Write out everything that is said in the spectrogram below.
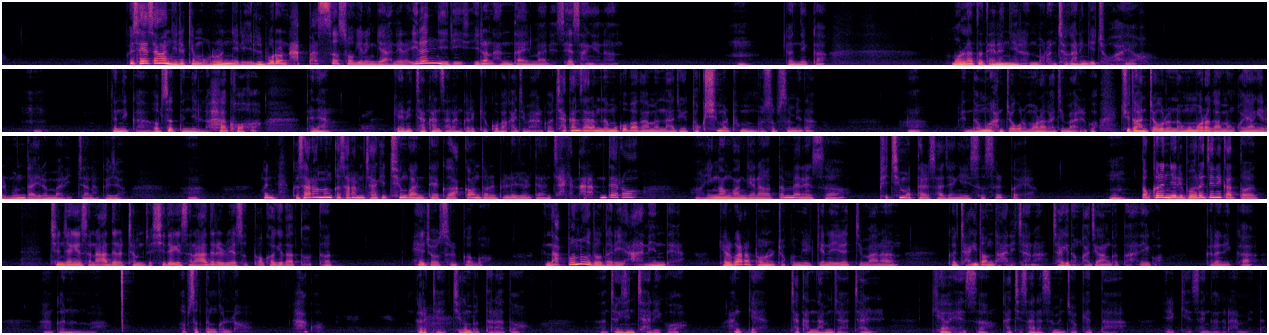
그 세상은 이렇게 모르는 일이 일부러 나빠서 속이는 게 아니라 이런 일이 일어난다 이 말이 세상에는. 음, 그러니까 몰라도 되는 일은 모른 척 하는 게 좋아요. 음, 그러니까 없었던 일로 하고 그냥 괜히 착한 사람 그렇게 고박하지 말고 착한 사람 너무 고박하면 나중에 독심을 품으면 무섭습니다. 어. 너무 한쪽으로 몰아가지 말고 쥐도 한쪽으로 너무 몰아가면 고양이를 문다 이런 말 있잖아, 그죠? 어. 그- 그 사람은 그 사람 자기 친구한테 그 아까운 돈을 빌려줄 때는 자기 나름대로 어, 인간관계나 어떤 면에서 피치 못할 사정이 있었을 거예요. 음. 또 그런 일이 벌어지니까 또 친정에서는 아들 참저 시댁에서는 아들을 위해서 또 거기다 또 더 해줬을 거고 나쁜 의도들이 아닌데 결과로 돈을 조금 잃기는 잃었지만은 그 자기 돈도 아니잖아 자기 돈 가져간 것도 아니고 그러니까 아 그는 뭐 없었던 걸로 하고 그렇게 지금부터라도 어, 정신 차리고 함께 착한 남자 잘 케어해서 같이 살았으면 좋겠다 이렇게 생각을 합니다.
